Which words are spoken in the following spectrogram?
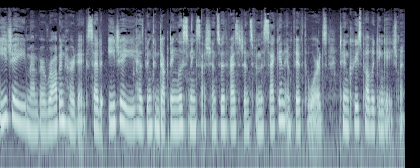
EJE member Robin Herdig said EJE has been conducting listening sessions with residents from the 2nd and 5th wards to increase public engagement.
